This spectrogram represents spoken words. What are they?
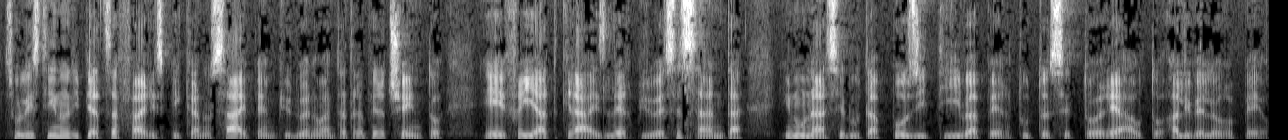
Sul listino di Piazza Affari spiccano Saipem più 2,93%, 2,5% e Fiat Chrysler più 2,60% in una seduta positiva per tutto il settore auto a livello europeo.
